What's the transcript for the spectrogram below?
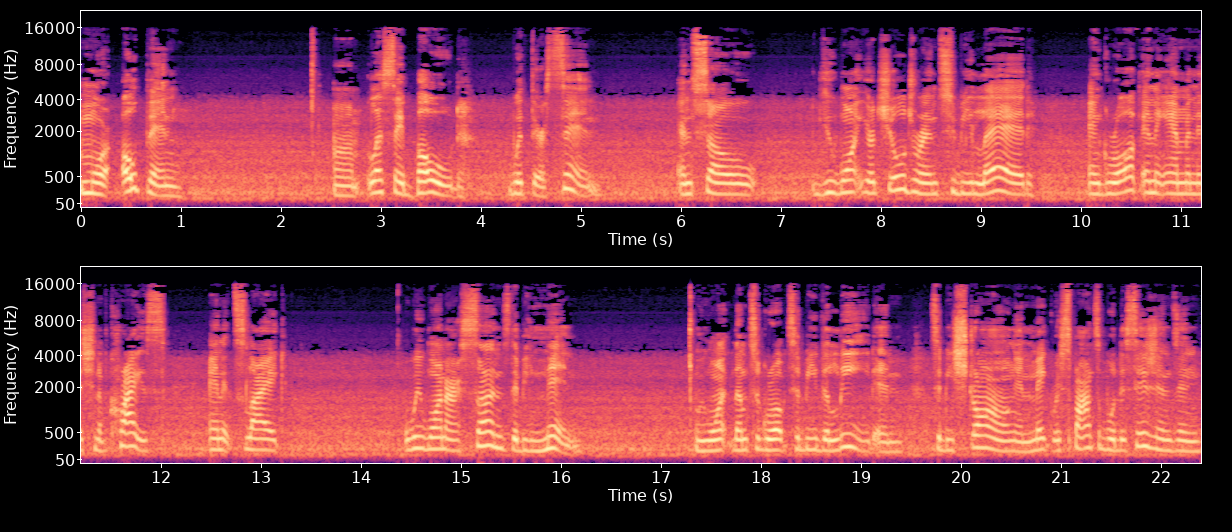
more open um, let's say bold with their sin. And so you want your children to be led and grow up in the admonition of christ and it's like we want our sons to be men. We want them to grow up to be the lead and to be strong and make responsible decisions. And,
